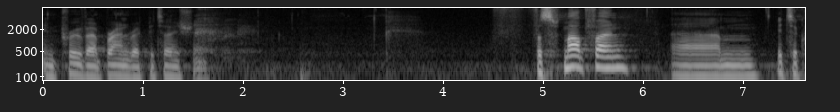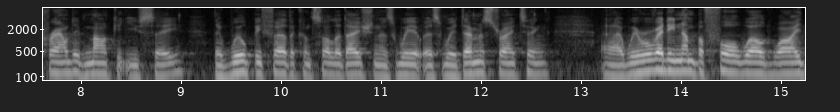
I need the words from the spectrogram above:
improve our brand reputation. For smartphone, um, it's a crowded market, you see. There will be further consolidation as we're, as we're demonstrating. Uh, we're already number four worldwide.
